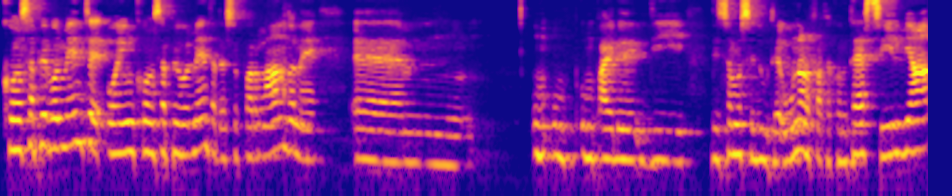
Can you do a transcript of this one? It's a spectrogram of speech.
consapevolmente o inconsapevolmente, adesso parlandone, ehm, un, un, un, paio di, di, diciamo, sedute. Una l'ho fatta con te, Silvia,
